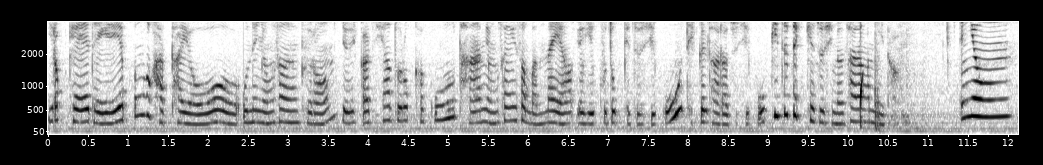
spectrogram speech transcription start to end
이렇게 되게 예쁜 것 같아요. 오늘 영상은 그럼 여기까지 하도록 하고 다음 영상에서 만나요. 여기 구독해주시고 댓글 달아주시고 피드백해주시면 사랑합니다. 안녕!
